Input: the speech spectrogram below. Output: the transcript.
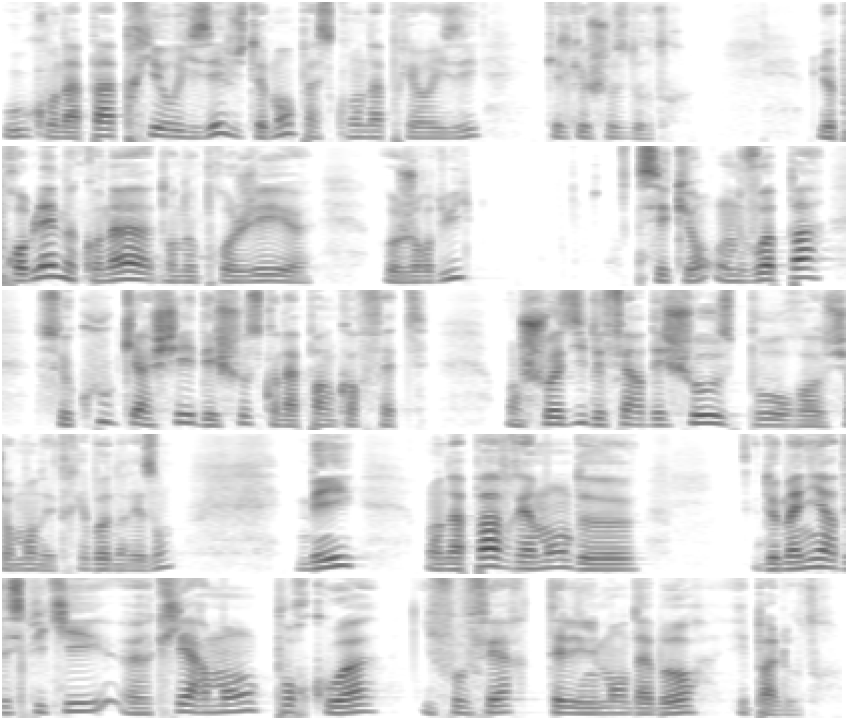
ou qu'on n'a pas priorisées justement parce qu'on a priorisé quelque chose d'autre. Le problème qu'on a dans nos projets euh, aujourd'hui, c'est qu'on ne voit pas ce coût caché des choses qu'on n'a pas encore faites. On choisit de faire des choses pour euh, sûrement des très bonnes raisons, mais on n'a pas vraiment de, manière d'expliquer euh, clairement pourquoi il faut faire tel élément d'abord et pas l'autre.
